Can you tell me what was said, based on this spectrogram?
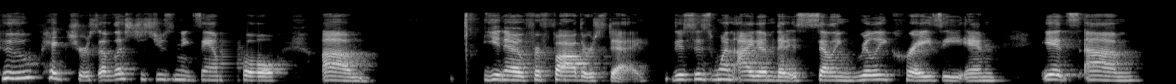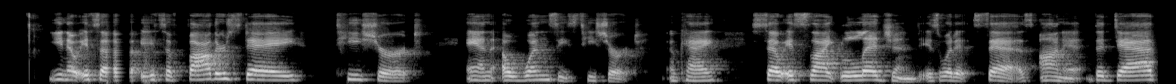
two pictures of, let's just use an example, um, you know, for Father's Day. This is one item that is selling really crazy and it's, um, you know, it's a, it's a Father's Day t-shirt and a onesies t-shirt, okay? So it's like legend is what it says on it. The dad's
